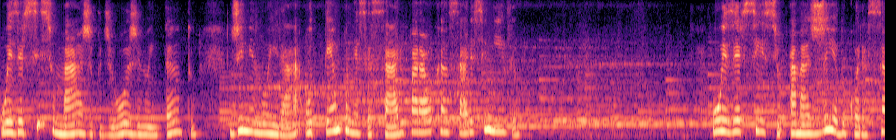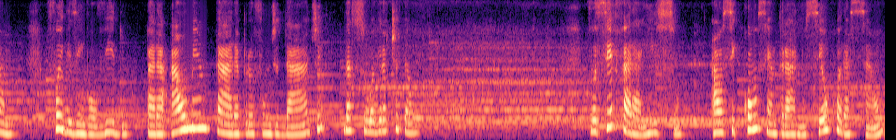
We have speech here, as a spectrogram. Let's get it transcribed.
O exercício mágico de hoje, no entanto, diminuirá o tempo necessário para alcançar esse nível. O exercício A Magia do Coração foi desenvolvido para aumentar a profundidade da sua gratidão. Você fará isso ao se concentrar no seu coração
